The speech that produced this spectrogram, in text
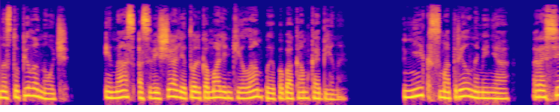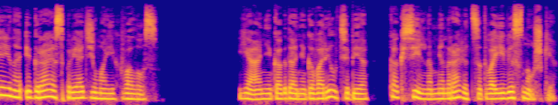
наступила ночь, и нас освещали только маленькие лампы по бокам кабины. Ник смотрел на меня, рассеянно играя с прядью моих волос. «Я никогда не говорил тебе, как сильно мне нравятся твои веснушки»,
